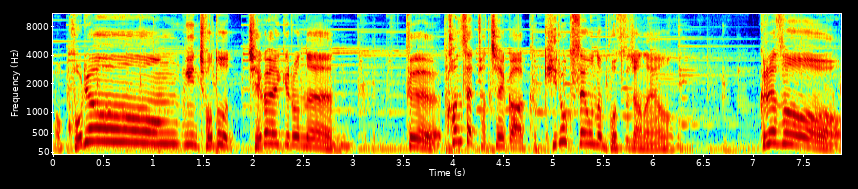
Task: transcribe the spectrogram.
어, 고령인 저도 제가 알기로는 그 컨셉 자체가 그 기록 세우는 보스잖아요. 그래서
